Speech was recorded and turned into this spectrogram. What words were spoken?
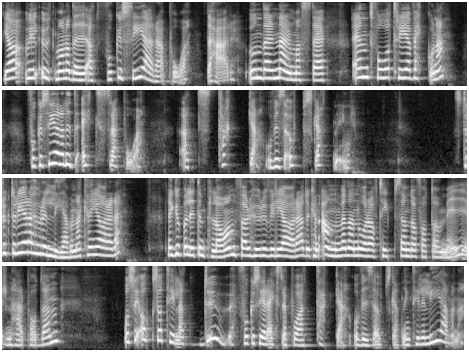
Jag vill utmana dig att fokusera på det här under närmaste en, två, tre veckorna. Fokusera lite extra på att tacka och visa uppskattning. Strukturera hur eleverna kan göra det. Lägg upp en liten plan för hur du vill göra. Du kan använda några av tipsen du har fått av mig i den här podden. Och se också till att du fokuserar extra på att tacka och visa uppskattning till eleverna.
